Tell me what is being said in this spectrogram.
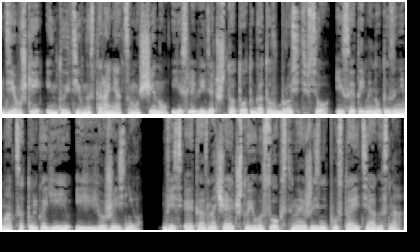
Девушки интуитивно сторонятся мужчину, если видят, что тот готов бросить все и с этой минуты заниматься только ею и ее жизнью. Ведь это означает, что его собственная жизнь пуста и тягостна,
